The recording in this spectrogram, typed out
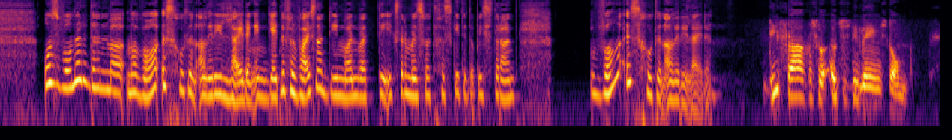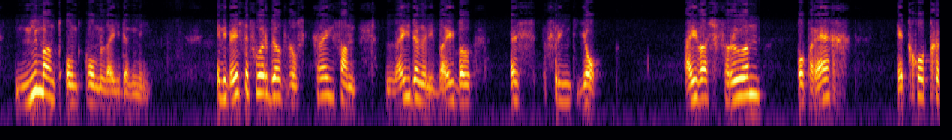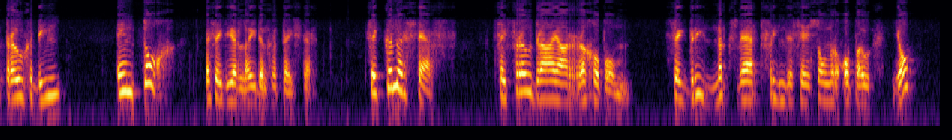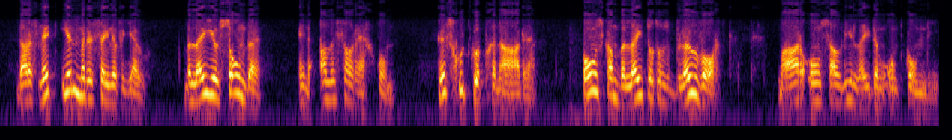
Ons wonder dan maar maar waar is God in al hierdie lyding? En jy het net nou verwys na die man wat die ekstremis wat geskiet het op die strand. Waar is God in al hierdie lyding? Die vraag is so oud soos die mensdom. Niemand ontkom lyding nie. En die beste voorbeeld wat ons kry van lyding in die Bybel is vriend Job. Hy was vroom, opreg, het God getrou gedien en tog is hy deur lyding getuister. Sy kinders sterf. Sy vrou draai haar rug op hom. Sy drie niks werd vriende sê sonder ophou: "Job, daar is net een medisyne vir jou. Bely jou sonde en alles sal regkom." Dis goedkoop genade. Ons kan bely tot ons blou word, maar ons sal nie lyding ontkom nie.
